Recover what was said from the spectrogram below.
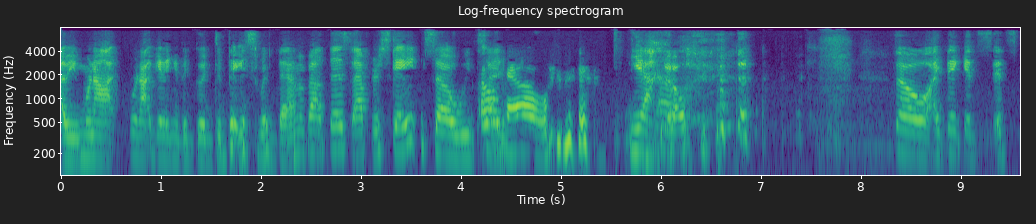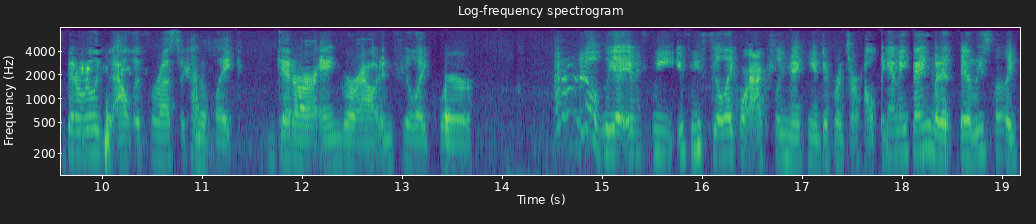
I mean we're not we're not getting into good debates with them about this after skate so we decided. Oh decided no. yeah. So, so I think it's it's been a really good outlet for us to kind of like get our anger out and feel like we're I don't know, Leah, if we if we feel like we're actually making a difference or helping anything, but it, it at least like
